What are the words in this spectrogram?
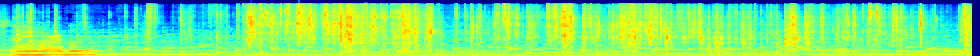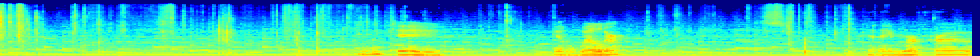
Same Sayonara Blue. Okay. Got a welder. Got a Murkrow.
